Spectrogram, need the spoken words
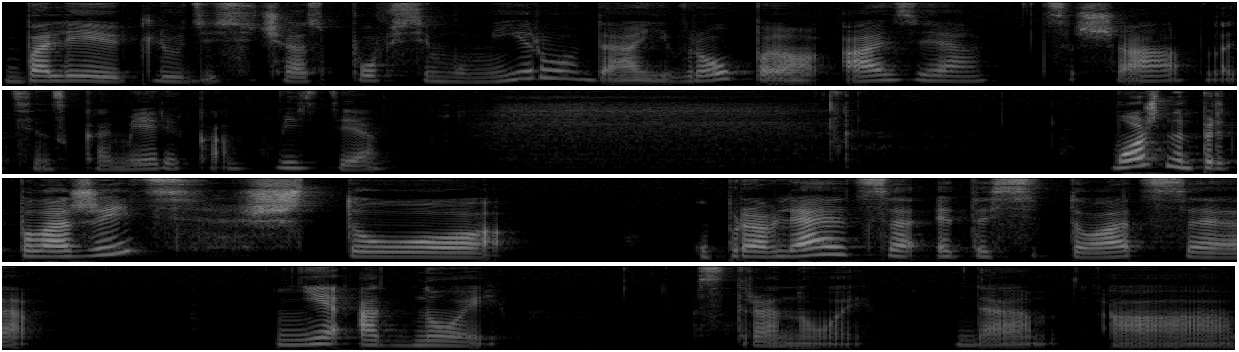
болеют люди сейчас по всему миру, да, Европа, Азия, США, Латинская Америка, везде – можно предположить, что управляется эта ситуация не одной страной, да, а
